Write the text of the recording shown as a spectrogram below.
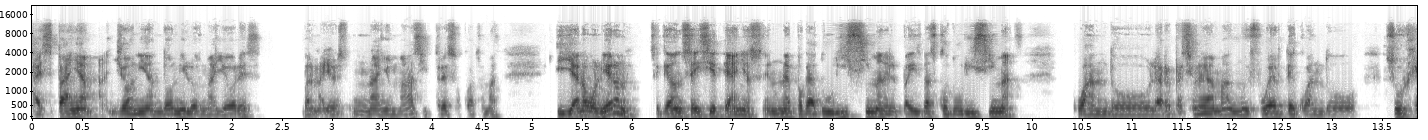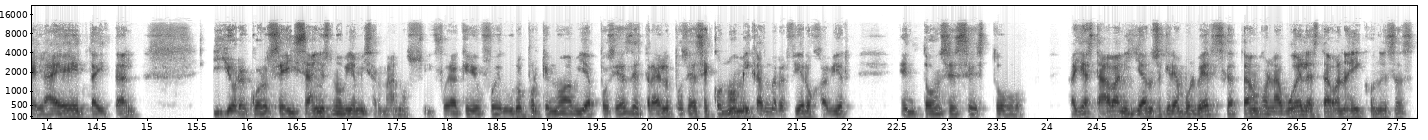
a España, John y Andoni, los mayores, bueno, mayores un año más y tres o cuatro más, y ya no volvieron, se quedaron seis, siete años, en una época durísima en el País Vasco, durísima, cuando la represión era más muy fuerte, cuando surge la ETA y tal. Y yo recuerdo seis años no vi a mis hermanos y fue aquello fue duro porque no había posibilidades de traerlo, posibilidades económicas, me refiero, Javier. Entonces esto, allá estaban y ya no se querían volver, estaban con la abuela, estaban ahí con esas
